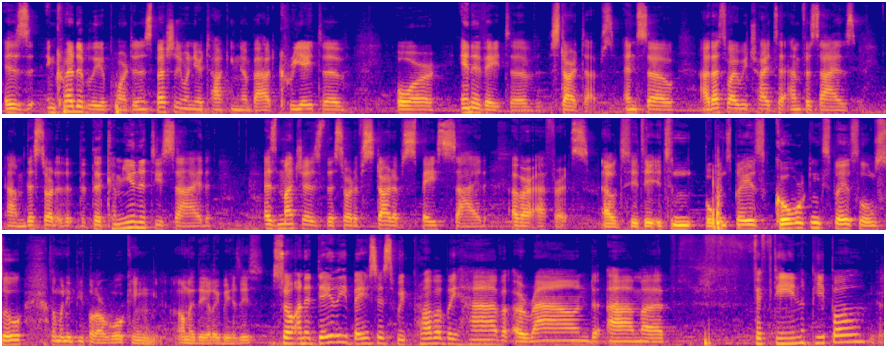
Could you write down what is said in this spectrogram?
is incredibly important, especially when you're talking about creative or innovative startups. And so uh, that's why we try to emphasize um, this sort of the, the community side as much as the sort of startup space side of our efforts. Alt City, it's an open space, co-working space also. How many people are working on a daily basis? So on a daily basis, we probably have around um, uh, 15 people. Okay.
